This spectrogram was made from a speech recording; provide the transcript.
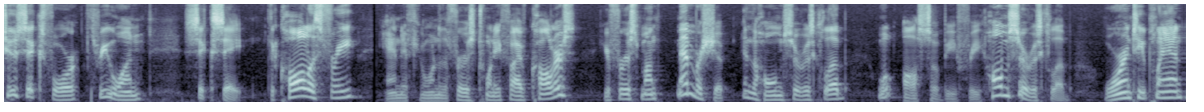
264 3168. The call is free, and if you're one of the first 25 callers, your first month membership in the Home Service Club will also be free. Home Service Club, warranty plan,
